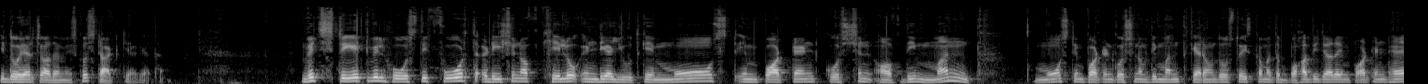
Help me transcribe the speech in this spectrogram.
कि 2014 में इसको स्टार्ट किया गया था। Which state will host the fourth edition of Khelo India Youth Game? Most important question of the month. Most important question of the month कह रहा हूँ दोस्तों इसका मतलब बहुत ही ज़्यादा इंपॉर्टेंट है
